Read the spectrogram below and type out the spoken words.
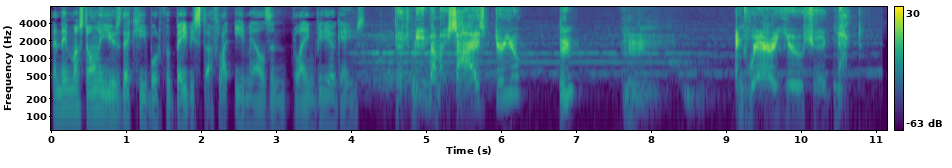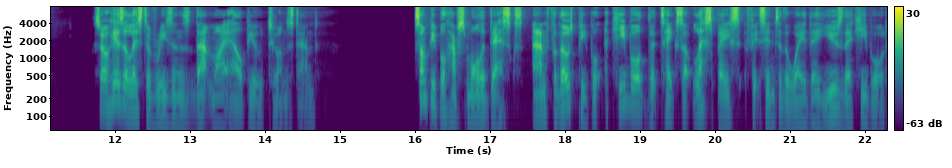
then they must only use their keyboard for baby stuff like emails and playing video games. Judge me by my size, do you? Hmm? Hmm. And where you should not. So here's a list of reasons that might help you to understand. Some people have smaller desks, and for those people, a keyboard that takes up less space fits into the way they use their keyboard.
